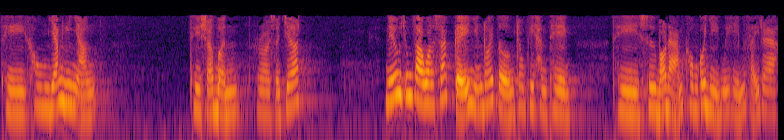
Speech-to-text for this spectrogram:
thì không dám ghi nhận, thì sợ bệnh, rồi sợ chết. Nếu chúng ta quan sát kỹ những đối tượng trong khi hành thiền, thì sư bảo đảm không có gì nguy hiểm xảy ra.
